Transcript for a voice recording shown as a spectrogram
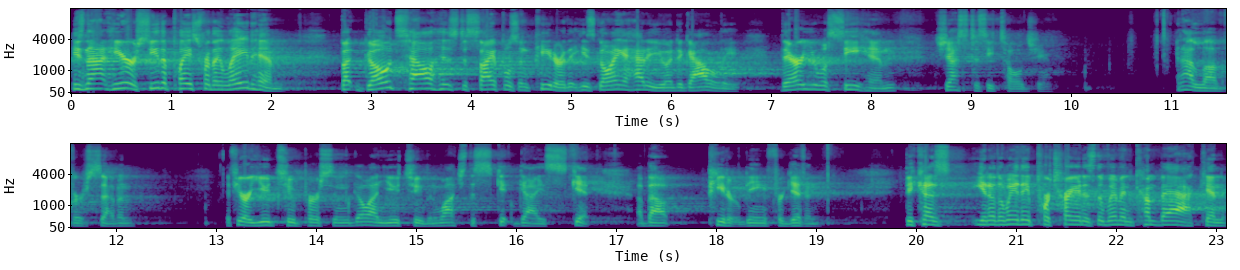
He's not here. See the place where they laid him. But go tell his disciples and Peter that he's going ahead of you into Galilee. There you will see him just as he told you. And I love verse 7. If you're a YouTube person, go on YouTube and watch the skit guys skit about Peter being forgiven. Because, you know, the way they portray it is the women come back and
